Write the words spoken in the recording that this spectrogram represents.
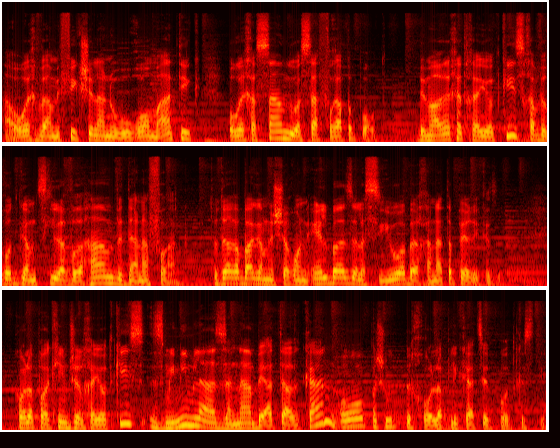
העורך והמפיק שלנו הוא רום אטיק, עורך הסאונד הוא אסף רפפורט. במערכת חיות כיס חברות גם צליל אברהם ודנה פרנק. תודה רבה גם לשרון אלבז על הסיוע בהכנת הפרק הזה. כל הפרקים של חיות כיס זמינים להאזנה באתר כאן, או פשוט בכל אפליקציית פודקאסטים.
